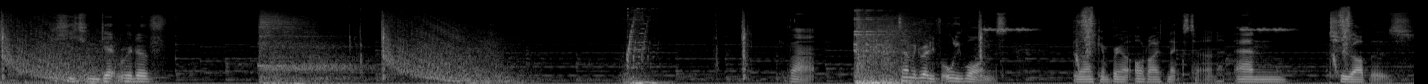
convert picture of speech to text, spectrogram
he can get rid of that. Me ready for all he wants, then I can bring out Odd Eyes next turn, and two others.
